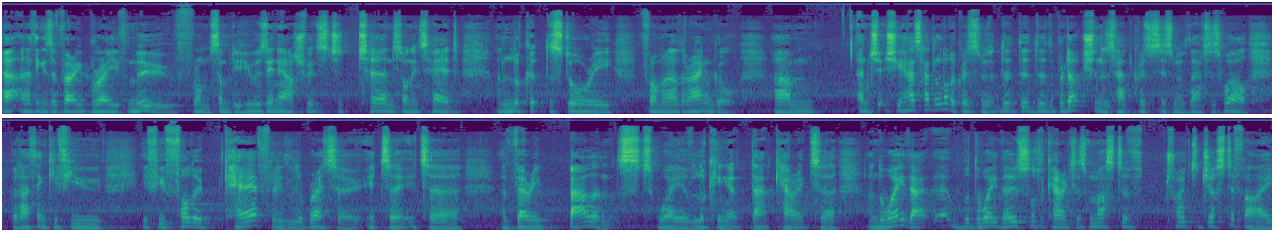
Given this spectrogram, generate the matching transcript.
Uh, and I think it's a very brave move from somebody who was in Auschwitz to turn it on its head and look at the story from another angle. Um, and she, she, has had a lot of criticism. The, the, the, the, production has had criticism of that as well. But I think if you if you follow carefully the libretto, it's a it's a, a very balanced way of looking at that character and the way that uh, the way those sort of characters must have tried to justify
